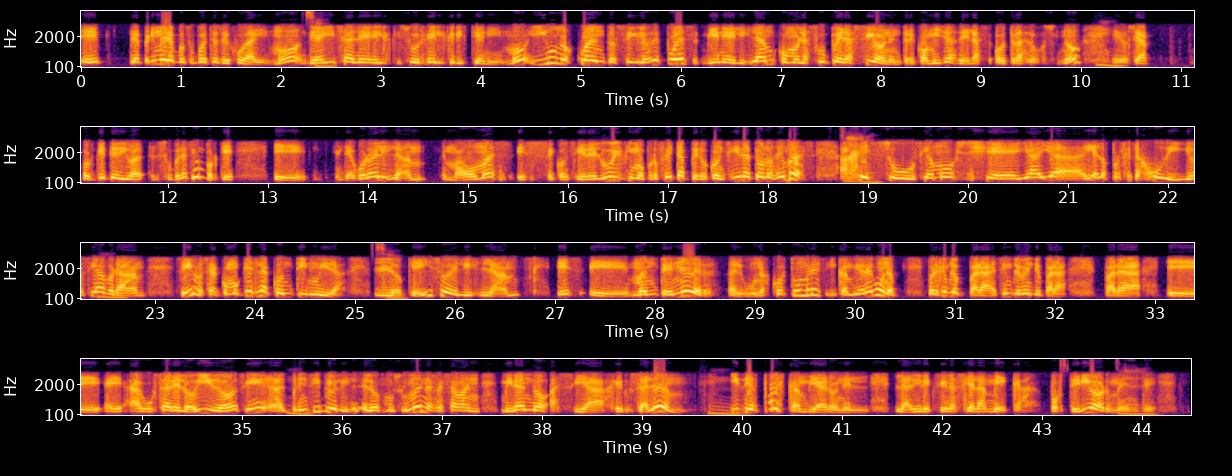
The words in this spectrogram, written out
la primera, por supuesto, es el judaísmo, de ahí sale el, surge el cristianismo, y unos cuantos siglos después viene el Islam como la superación, entre comillas, de las otras dos, ¿no? Mm. o sea, ¿Por qué te digo superación? Porque, eh, de acuerdo al Islam, Mahoma es, se considera el último profeta, pero considera a todos los demás. A Jesús, y a Moshe, y a, y, a, y a, los profetas judíos, y a Abraham. ¿sí? O sea, como que es la continuidad. Sí. Lo que hizo el Islam es eh, mantener algunas costumbres y cambiar algunas. Por ejemplo, para simplemente para para eh, eh, aguzar el oído, ¿sí? Al principio los musulmanes rezaban mirando hacia Jerusalén, Mm. y después cambiaron el, la dirección hacia la Meca,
